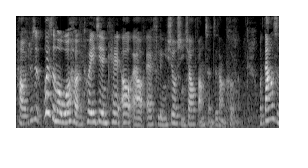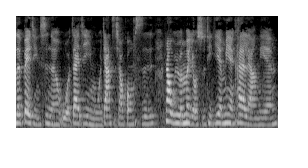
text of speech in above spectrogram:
好，就是为什么我很推荐 KOLF 领袖行销方程这堂课呢？我当时的背景是呢，我在经营某一家直销公司，那我原本有实体店面开了两年，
